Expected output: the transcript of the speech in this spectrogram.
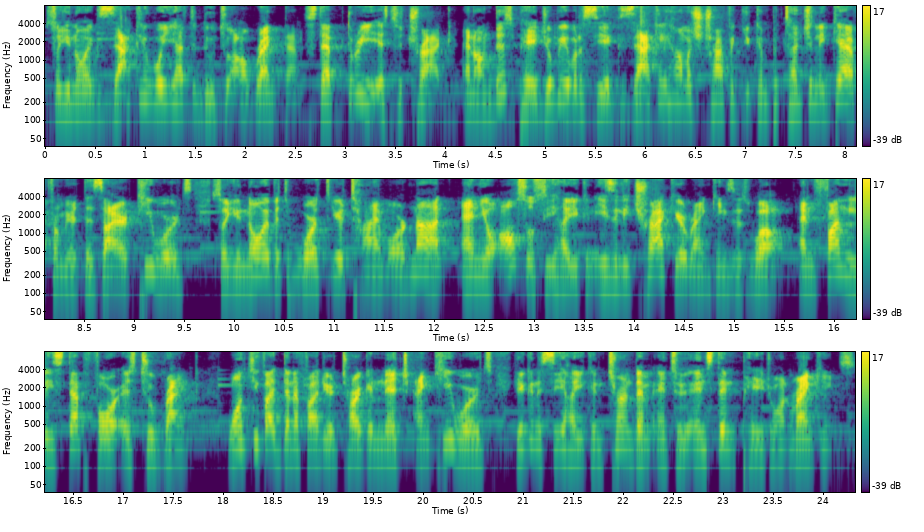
so you know exactly what you have to do to outrank them. Step 3 is to track. And on this page, you'll be able to see exactly how much traffic you can potentially get from your desired keywords so you know if it's worth your time or not. And you'll also see how you can easily track your rankings as well. And finally, step 4 is to rank. Once you've identified your target niche and keywords, you're going to see how you can turn them into instant page 1 rankings.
